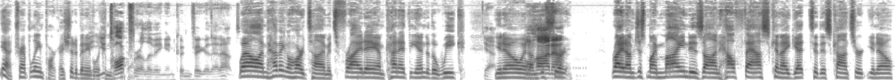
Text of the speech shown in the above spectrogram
yeah, trampoline park. I should have been I able to. you talk for a living and couldn't figure that out. Well, I'm having a hard time. It's Friday. I'm kind of at the end of the week. Yeah. You know, and I'm just Ohana. sort of. Right, I'm just my mind is on how fast can I get to this concert, you know?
